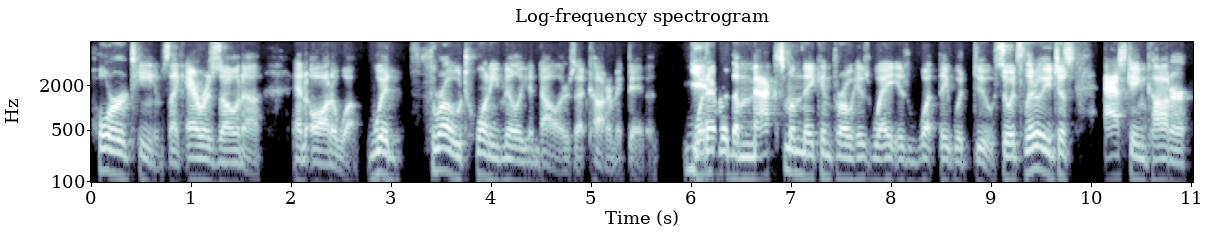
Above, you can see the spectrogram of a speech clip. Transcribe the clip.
horror teams like Arizona and Ottawa would throw twenty million dollars at Connor McDavid. Yeah. Whatever the maximum they can throw his way is what they would do. So it's literally just asking Connor,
